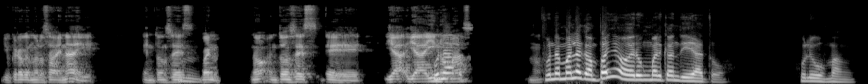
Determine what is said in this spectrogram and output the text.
yo creo que no lo sabe nadie. Entonces, mm. bueno, ¿no? Entonces, eh, ya, ya ahí nomás. ¿Fue una mala campaña o era un mal candidato, Julio Guzmán?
